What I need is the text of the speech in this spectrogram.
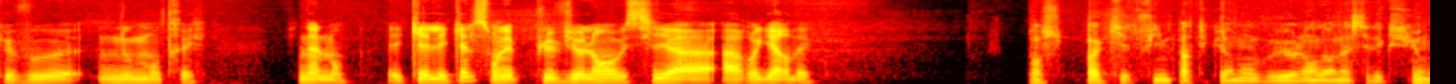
que vous nous montrez finalement? Et quels, lesquels sont les plus violents aussi à, regarder? Je ne pense pas qu'il y ait de films particulièrement violents dans la sélection.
